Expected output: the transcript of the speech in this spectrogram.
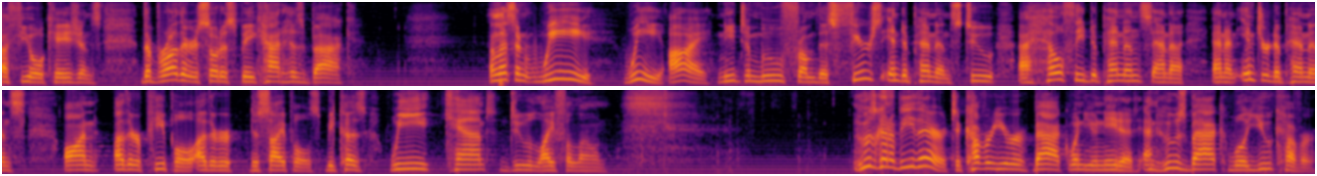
a few occasions. The brothers, so to speak, had his back. And listen, we, we, I, need to move from this fierce independence to a healthy dependence and, a, and an interdependence on other people, other disciples, because we can't do life alone. Who's going to be there to cover your back when you need it? And whose back will you cover?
